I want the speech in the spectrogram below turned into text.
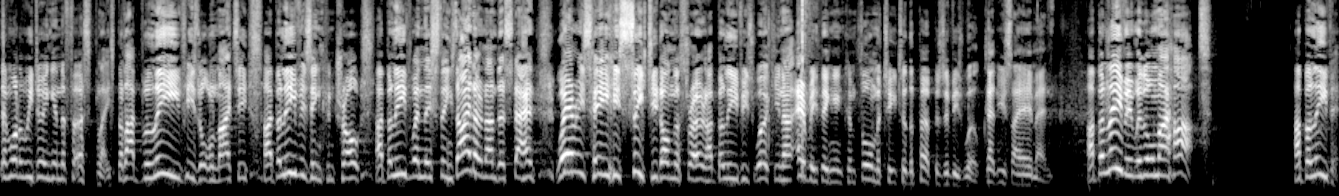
then what are we doing in the first place? But I believe he's almighty. I believe he's in control. I believe when there's things I don't understand, where is he? He's seated on the throne. I believe he's working out everything in conformity to the purpose of his will. Can you say amen? I believe it with all my heart. I believe it.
